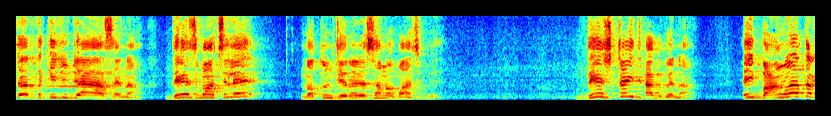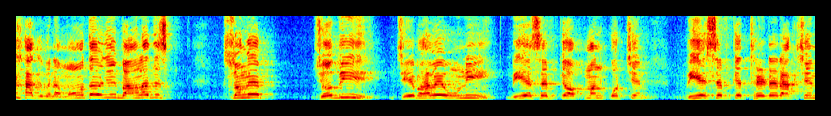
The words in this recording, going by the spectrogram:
তাতে কিছু যায় আসে না। দেশ বাঁচলে নতুন জেনারেশনও বাঁচবে। দেশটাই থাকবে না। এই বাংলাটা থাকবে না। মমতা ব্যানার্জি বাংলাদেশ সঙ্গে যদি যেভাবে উনি বিএসএফকে অপমান করছেন বিএসএফকে থ্রেটে রাখছেন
